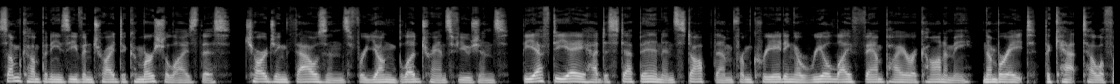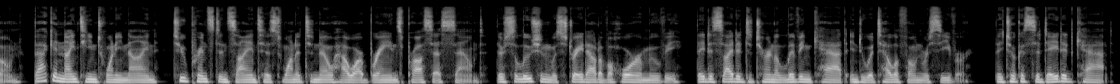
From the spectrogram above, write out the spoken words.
Some companies even tried to commercialize this, charging thousands for young blood transfusions. The FDA had to step in and stop them from creating a real life vampire economy. Number 8. The Cat Telephone. Back in 1929, two Princeton scientists wanted to know how our brains process sound. Their solution was straight out of a horror movie. They decided to turn a living cat into a telephone receiver. They took a sedated cat,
